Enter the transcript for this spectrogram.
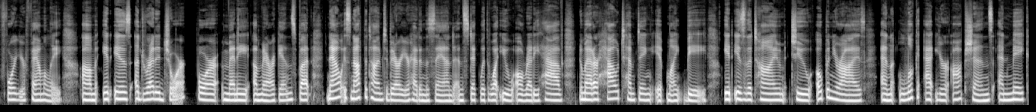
for your family. Um, it is a dreaded chore for many Americans, but now is not the time to bury your head in the sand and stick with what you already have, no matter how tempting it might be. It is the time to open your eyes and look at your options and make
